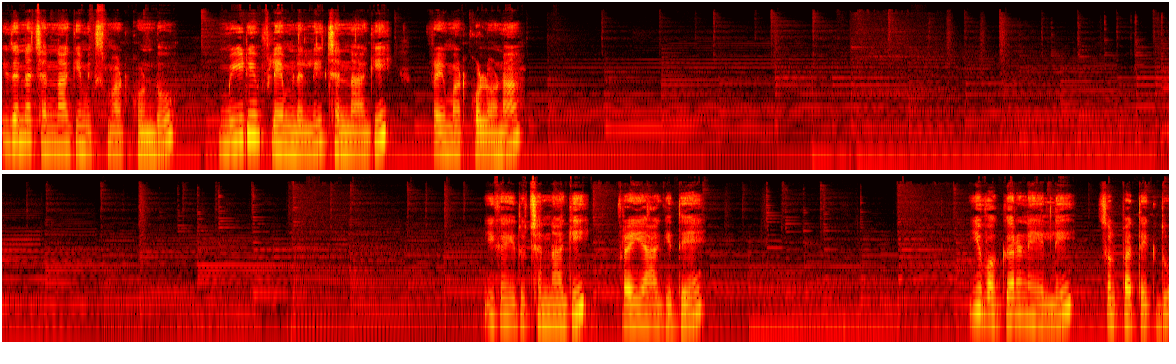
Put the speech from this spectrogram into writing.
ಇದನ್ನು ಚೆನ್ನಾಗಿ ಮಿಕ್ಸ್ ಮಾಡಿಕೊಂಡು ಮೀಡಿಯಂ ಫ್ಲೇಮ್ನಲ್ಲಿ ಚೆನ್ನಾಗಿ ಫ್ರೈ ಮಾಡ್ಕೊಳ್ಳೋಣ. ಈಗ ಇದು ಚೆನ್ನಾಗಿ ಫ್ರೈ ಆಗಿದೆ. ಈ ಒಗ್ಗರಣೆಯಲ್ಲಿ ಸ್ವಲ್ಪ ತೆಗೆದು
